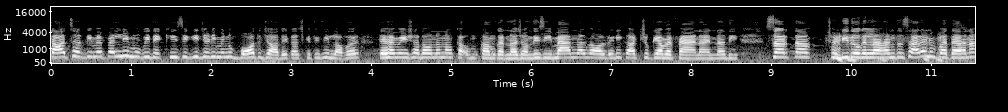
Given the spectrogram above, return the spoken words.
ਤਾਜ ਸਰ ਦੀ ਮੈਂ ਪਹਿਲੀ ਮੂਵੀ ਦੇਖੀ ਸੀਗੀ ਜਿਹੜੀ ਮੈਨੂੰ ਬਹੁਤ ਜ਼ਿਆਦਾ ਟੱਚ ਕੀਤੀ ਸੀ ਲਵਰ ਤੇ ਮੈਂ ਹਮੇਸ਼ਾ ਦਾ ਉਹਨਾਂ ਨਾਲ ਕੰਮ- ਕੰਮ ਕਰਨਾ ਚਾਹੁੰਦੀ ਸੀ। ਮੈਮ ਨਾਲ ਮੈਂ ਆਲਰੇਡੀ ਕਰ ਚੁੱਕੀ ਹਾਂ ਮੈਂ ਫੈਨ ਆ ਇਹਨਾਂ ਦੀ। ਸਰ ਤਾਂ ਛੱਡੀ ਦੋ ਗੱਲਾਂ, ਹਨ, ਤਾਂ ਸਾਰਿਆਂ ਨੂੰ ਪਤਾ ਹੈ ਹਨਾ।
